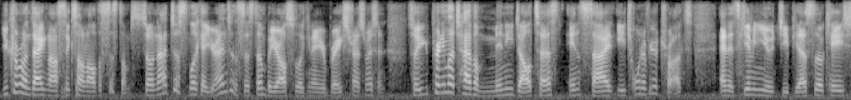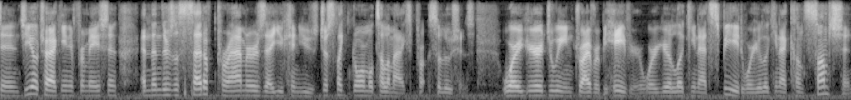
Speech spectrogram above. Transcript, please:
you can run diagnostics on all the systems. So not just look at your engine system, but you're also looking at your brakes, transmission. So you pretty much have a mini Jaltest inside each one of your trucks, and it's giving you GPS location, geo tracking information, and then there's a set of parameters that you can use, just like normal telematics solutions, where you're doing driver behavior, where you're looking at speed, where you're looking at consumption.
